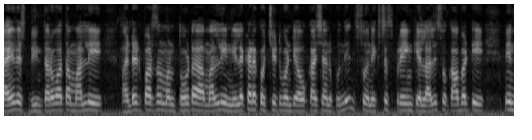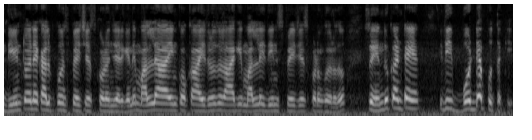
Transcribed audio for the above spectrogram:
టైం వేస్ట్. దీని తర్వాత మళ్ళీ హండ్రెడ్ పర్సెంట్ మన తోట మళ్ళీ నిలకడకు వచ్చేటువంటి అవకాశానికి ఉంది. సో నెక్స్ట్ స్ప్రేయింగ్కి వెళ్ళాలి. సో కాబట్టి నేను దీంట్లోనే కలుపుకొని స్ప్రే చేసుకోవడం జరిగింది. మళ్ళీ ఇంకొక ఐదు రోజులు ఆగి మళ్ళీ దీన్ని స్ప్రే చేసుకోవడం కుదరదు. సో ఎందుకంటే ఇది బొడ్డె పుత్తకి.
